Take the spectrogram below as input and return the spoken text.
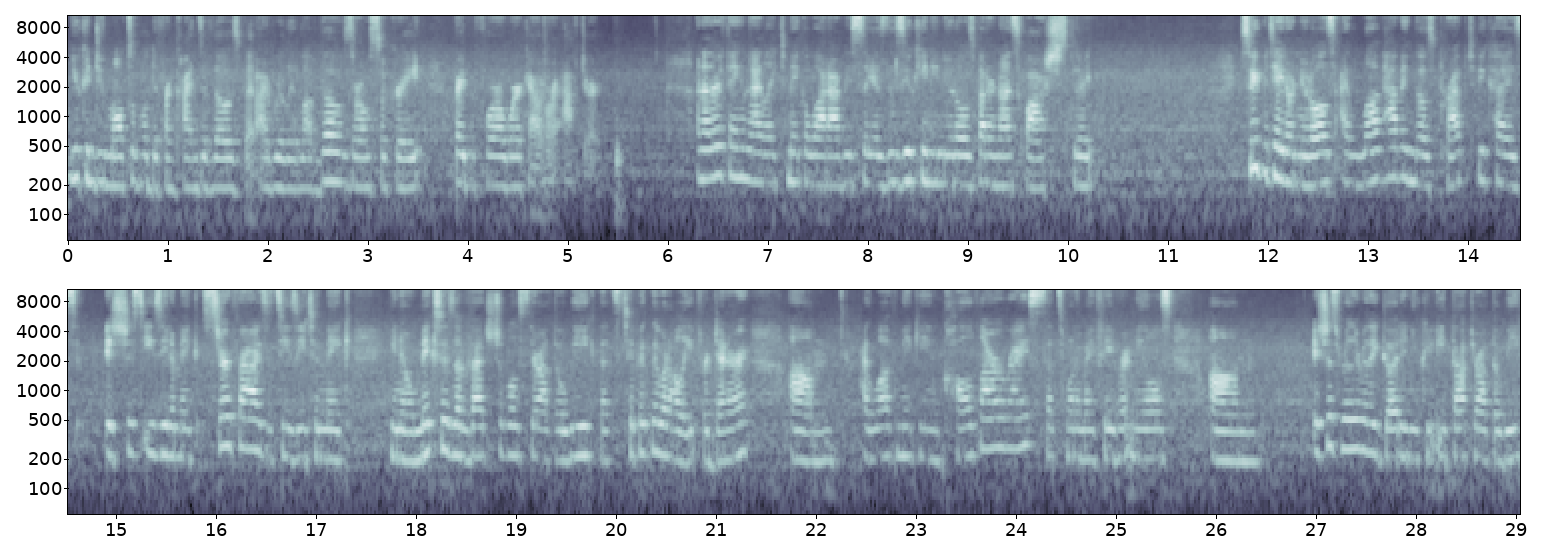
you can do multiple different kinds of those, but I really love those. They're also great right before a workout or after. Another thing that I like to make a lot obviously is the zucchini noodles, butternut squash, sweet potato noodles. I love having those prepped because it's just easy to make stir fries. It's easy to make, you know, mixes of vegetables throughout the week. That's typically what I'll eat for dinner. Um, I love making cauliflower rice. That's one of my favorite meals. Um, it's just really, really good and you can eat that throughout the week.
